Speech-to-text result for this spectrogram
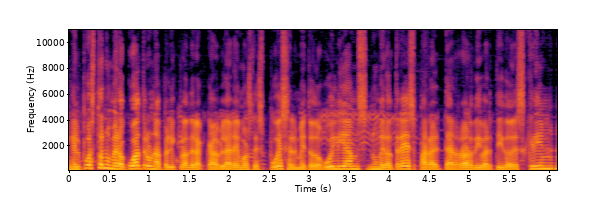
En el puesto número 4, una película de la que hablaremos después, El método Williams. Número 3, para el terror divertido de Scream.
